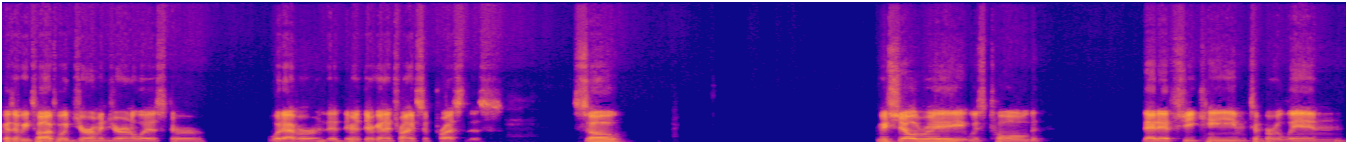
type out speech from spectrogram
because if we talk to a German journalist or whatever, they're they're going to try and suppress this. So Michelle Ray was told that if she came to Berlin,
